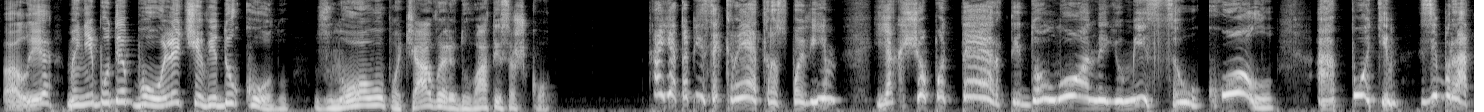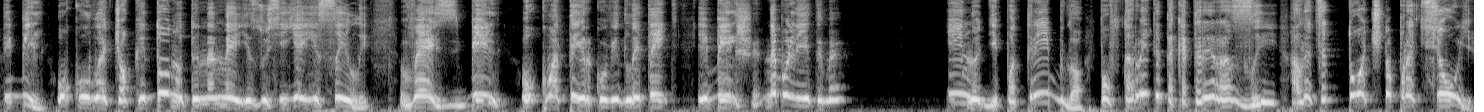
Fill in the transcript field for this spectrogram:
Але мені буде боляче від уколу, знову почав виридувати Сашко. А я тобі секрет розповім. Якщо потерти долонею місце уколу, а потім зібрати біль у кулачок і дунути на неї з усієї сили, весь біль у квартирку відлетить і більше не болітиме. Іноді потрібно повторити таке три рази, але це точно працює.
